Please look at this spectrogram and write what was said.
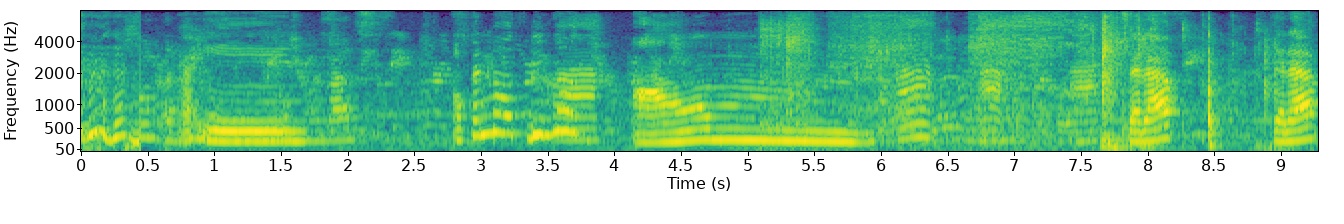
Kain. Open mouth, big mouth. Um. Sarap? Sarap?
